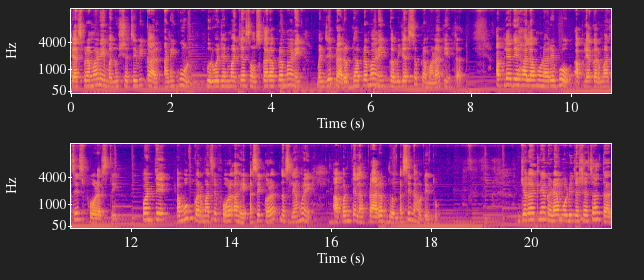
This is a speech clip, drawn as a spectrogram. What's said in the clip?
त्याचप्रमाणे मनुष्याचे विकार आणि गुण पूर्वजन्माच्या संस्काराप्रमाणे म्हणजे प्रारब्धाप्रमाणे कमी जास्त प्रमाणात येतात. आपल्या देहाला होणारे भोग आपल्या कर्माचेच फळ असते. पण ते अमुक कर्माचे फळ आहे असे कळत नसल्यामुळे आपण त्याला प्रारब्ध असे नाव देतो. जगातल्या घडामोडी जशा चालतात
